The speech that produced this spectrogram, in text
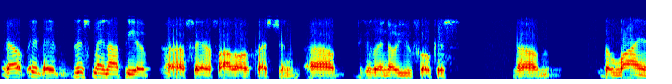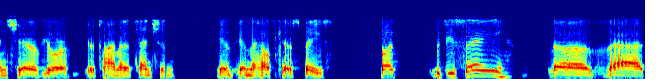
Well, it, it, this may not be a, a fair follow-up question uh, because I know you focus um, the lion's share of your, your time and attention in, in the healthcare space. But would you say uh, that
